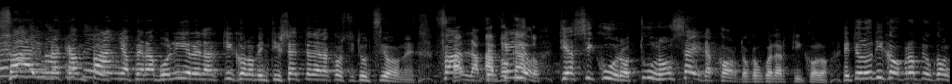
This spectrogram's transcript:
Fai una campagna tempo. per abolire l'articolo 27 della Costituzione. Falla, perché Avvocato. io ti assicuro, tu non sei d'accordo con quell'articolo. E te lo dico proprio con,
